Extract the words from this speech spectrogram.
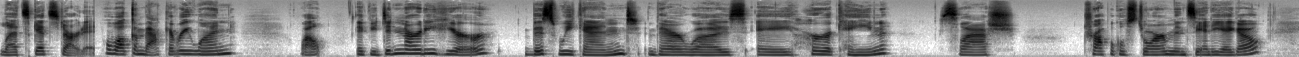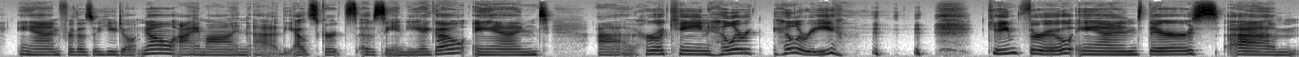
Let's get started. Well, welcome back, everyone. Well, if you didn't already hear, this weekend there was a hurricane slash tropical storm in San Diego. And for those of you who don't know, I'm on uh, the outskirts of San Diego, and uh, Hurricane Hilary, Hilary came through. And there's, um,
